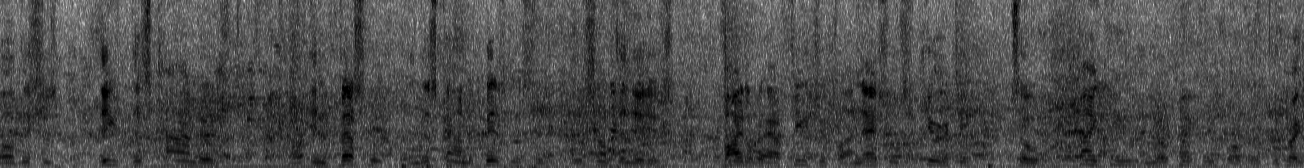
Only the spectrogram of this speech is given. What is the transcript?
Uh, this is the, this kind of uh, investment and this kind of business is, is something that is vital to our future, for our national security. So thank you and your company for the, the great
